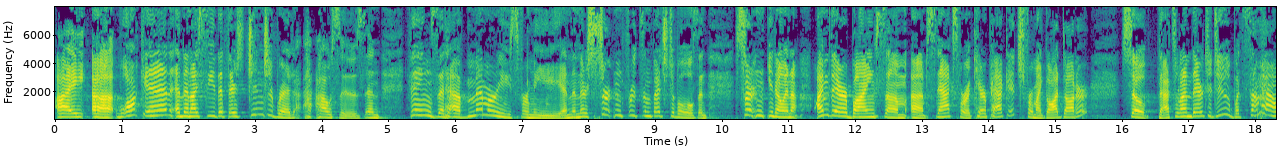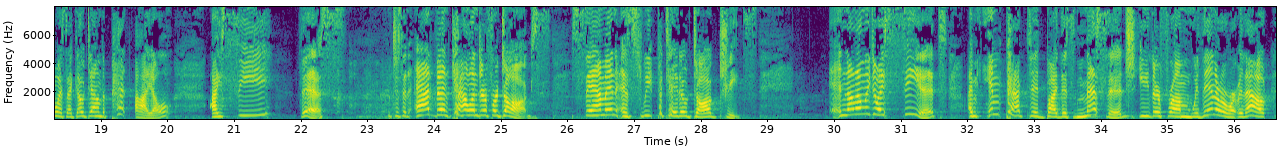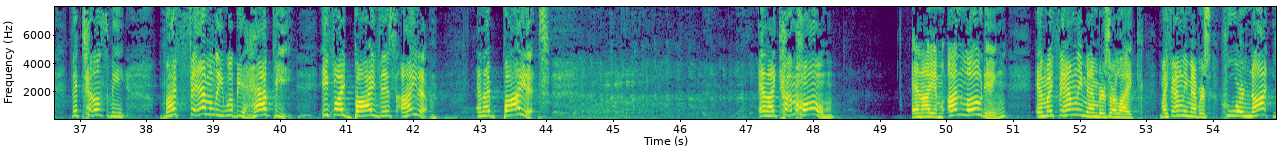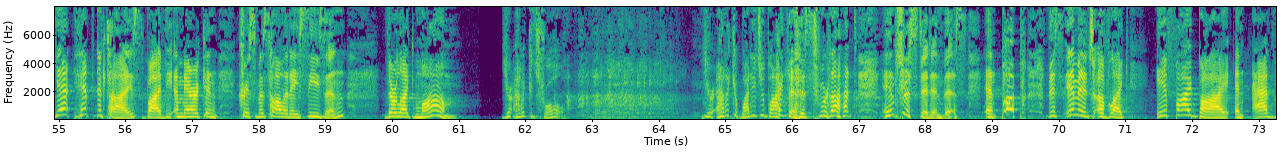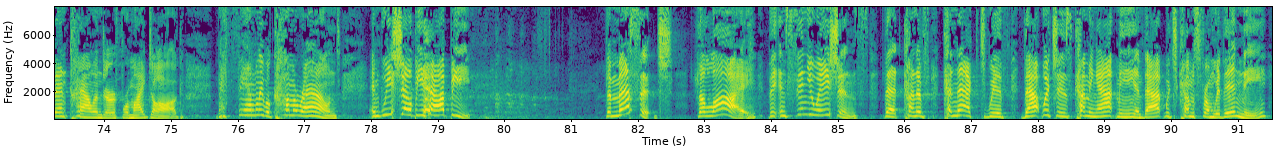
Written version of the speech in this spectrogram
I uh, walk in and then I see that there's gingerbread houses and things that have memories for me. And then there's certain fruits and vegetables and certain, you know, and I'm there buying some um, snacks for a care package for my goddaughter. So that's what I'm there to do. But somehow as I go down the pet aisle, I see this, which is an advent calendar for dogs. Salmon and sweet potato dog treats. And not only do I see it, I'm impacted by this message, either from within or without, that tells me my family will be happy if I buy this item. And I buy it. and I come home and I am unloading and my family members are like, my family members who are not yet hypnotized by the American Christmas holiday season they're like, Mom, you're out of control. You're out of, why did you buy this? We're not interested in this. And pop, this image of like, if I buy an advent calendar for my dog, my family will come around and we shall be happy. The message, the lie, the insinuations, that kind of connect with that which is coming at me and that which comes from within me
